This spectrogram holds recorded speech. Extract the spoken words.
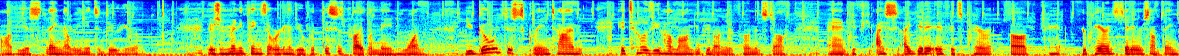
obvious thing that we need to do here. There's many things that we're going to do but this is probably the main one. You go into screen time it tells you how long you've been on your phone and stuff and if you, I, I get it if it's parent uh your parents did it or something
